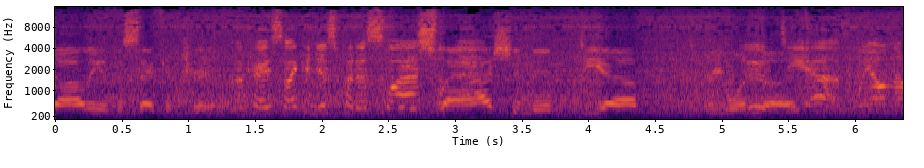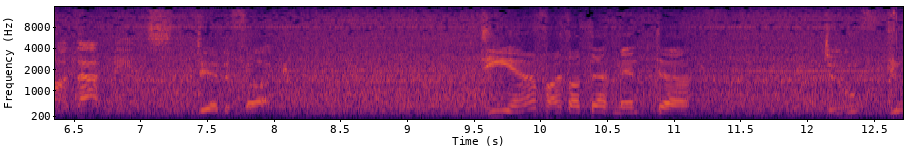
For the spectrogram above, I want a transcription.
dolly and the second trailer. Okay, so I can just put a Put a slash. slash and then DF Ooh, 319. DF. We all know what that means. Dead to fuck. DF? I thought that meant, uh, Do? do,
